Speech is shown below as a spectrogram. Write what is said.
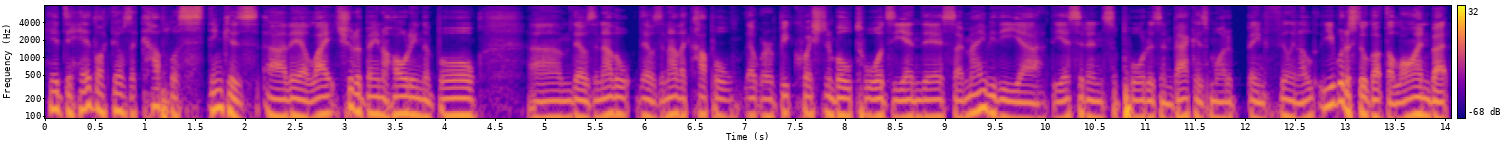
head to head. Like there was a couple of stinkers uh, there late. Should have been a holding the ball. Um, there was another. There was another couple that were a bit questionable towards the end there. So maybe the uh, the Essendon supporters and backers might have been feeling. A, you would have still got the line, but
